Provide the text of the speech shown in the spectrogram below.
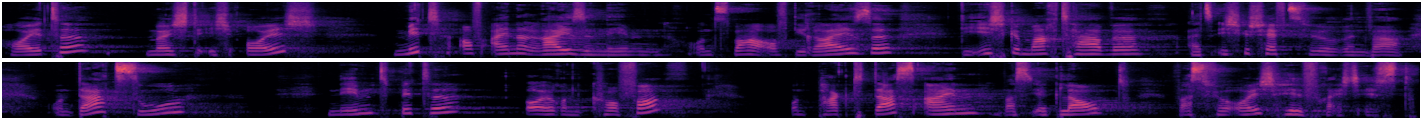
Heute möchte ich euch mit auf eine Reise nehmen. Und zwar auf die Reise, die ich gemacht habe, als ich Geschäftsführerin war. Und dazu nehmt bitte euren Koffer und packt das ein, was ihr glaubt, was für euch hilfreich ist.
